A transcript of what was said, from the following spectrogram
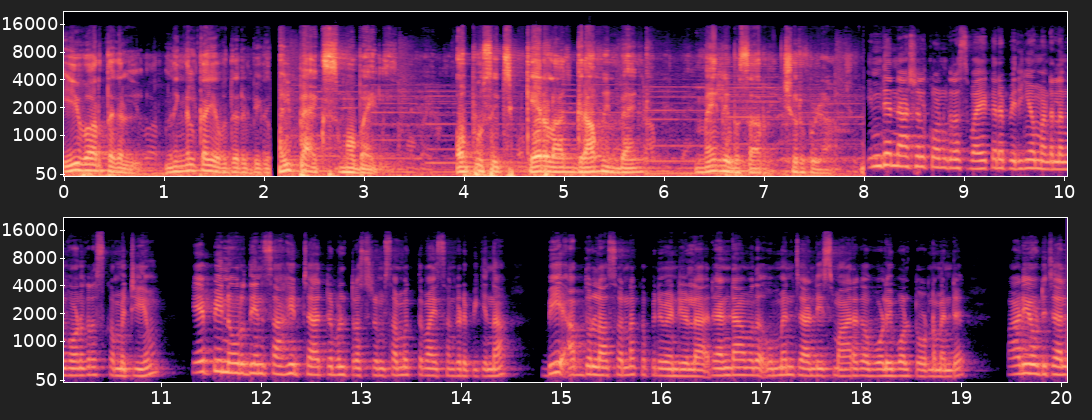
ഈ വാർത്തകൾ നിങ്ങൾക്കായി അവതരിപ്പിക്കുന്നു ഐപാക്സ് mobile. Opposite Kerala Grameen bank മേലെ ബസാർ Cherupuzha. Indian National Congress Vayakkara Peringome മണ്ഡലം കോൺഗ്രസ് കമ്മിറ്റിയും K P Nooruddeen Sahib charitable ട്രസ്റ്റും സംയുക്തമായി സംഘടിപ്പിക്കുന്ന ബി അബ്ദുള്ള സ്വർണക്കപ്പിന് വേണ്ടിയുള്ള രണ്ടാമത് ഉമ്മൻചാണ്ടി സ്മാരക volleyball tournament Padiyottuchal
